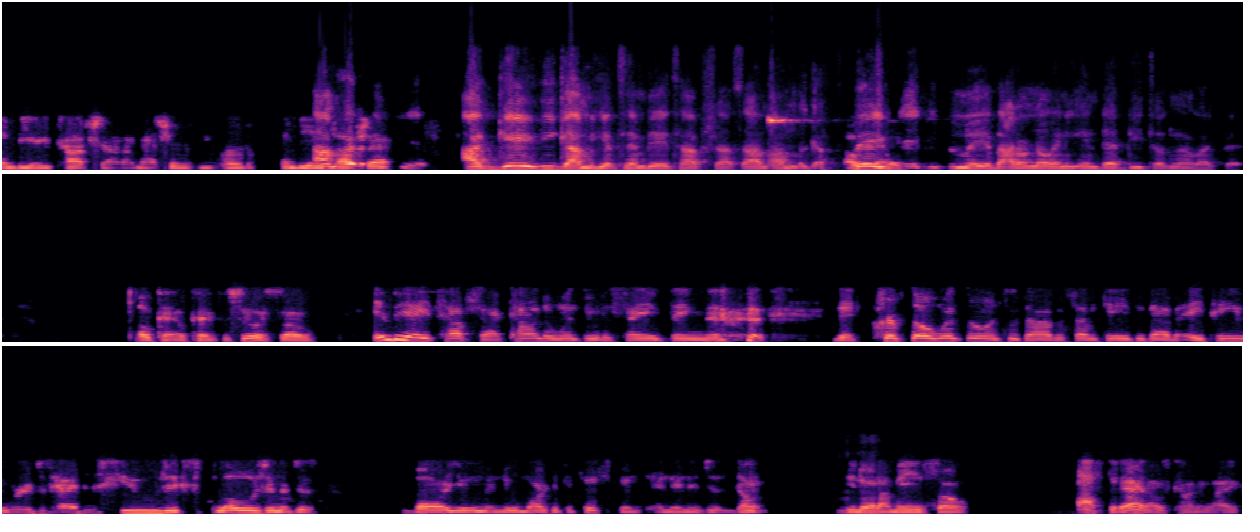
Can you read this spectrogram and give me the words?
NBA Top Shot. I'm not sure if you've heard of NBA I'm Top Shot. yeah. I Gary Vee got me hip to NBA Top Shots. I'm, I'm very Okay. vaguely familiar, but I don't know any in depth details, nothing like that. Okay, okay, for sure. So NBA Top Shot kind of went through the same thing that that crypto went through in 2017, 2018, where it just had this huge explosion of just volume and new market participants, and then it just dumped. You know mm-hmm. what I mean? So after that, I was kind of like,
